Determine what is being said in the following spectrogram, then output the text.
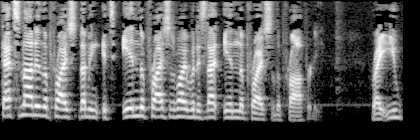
that's not in the price. I mean, it's in the price of the property, but it's not in the price of the property, right? You,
